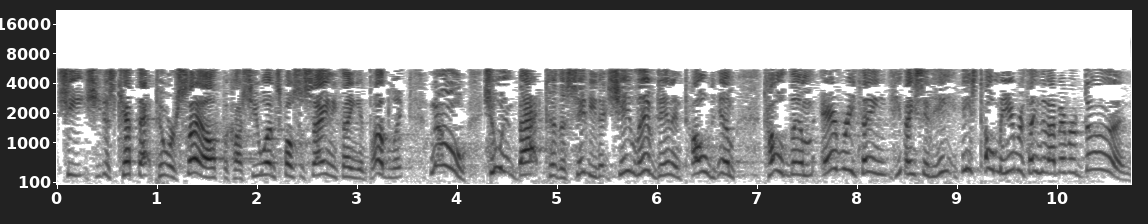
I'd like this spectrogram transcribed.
She, she just kept that to herself because she wasn't supposed to say anything in public. No, she went back to the city that she lived in and told him, told them everything. They said, he, He's told me everything that I've ever done.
